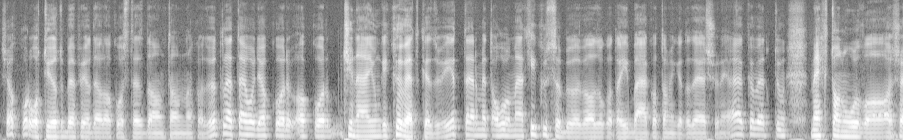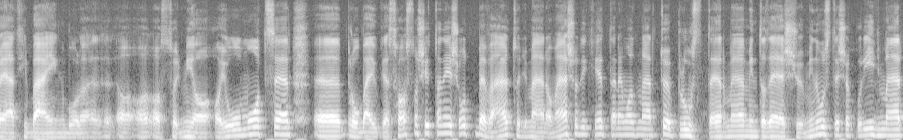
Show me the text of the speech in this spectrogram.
és akkor ott jött be például a Costes Downtownnak az ötlete, hogy akkor, akkor csináljunk egy következő éttermet, ahol már kiküszöbölve azokat a hibákat, amiket az elsőnél elkövettünk, megtanulva a saját hibáinkból azt, hogy mi a, a jó módszer, e, próbáljuk ezt hasznosítani, és ott bevált, hogy már a második étterem az már több plusz termel, mint az első mínuszt, és akkor így már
